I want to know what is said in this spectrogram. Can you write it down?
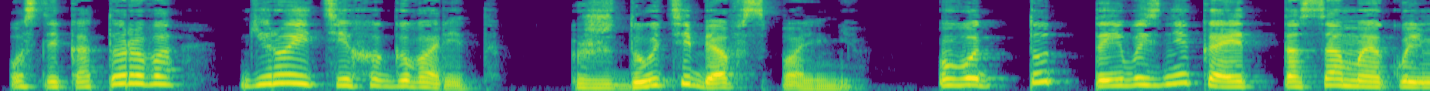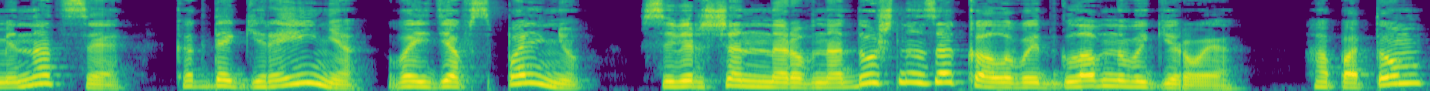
после которого герой тихо говорит «Жду тебя в спальне». Вот тут-то и возникает та самая кульминация, когда героиня, войдя в спальню, совершенно равнодушно закалывает главного героя, а потом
